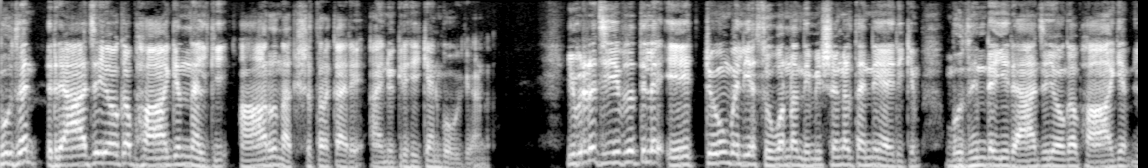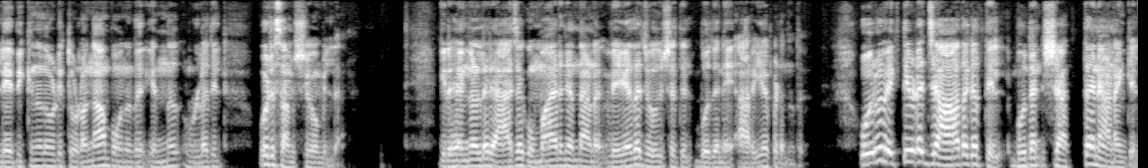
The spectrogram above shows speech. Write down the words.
ബുധൻ രാജയോഗ ഭാഗ്യം നൽകി ആറ് നക്ഷത്രക്കാരെ അനുഗ്രഹിക്കാൻ പോവുകയാണ്. ഇവരുടെ ജീവിതത്തിലെ ഏറ്റവും വലിയ സുവർണ നിമിഷങ്ങൾ തന്നെയായിരിക്കും ബുധന്റെ ഈ രാജയോഗ ഭാഗ്യം ലഭിക്കുന്നതോടെ തുടങ്ങാൻ പോകുന്നത് എന്ന് ഉള്ളതിൽ ഒരു സംശയവുമില്ല. ഗ്രഹങ്ങളുടെ രാജകുമാരൻ എന്നാണ് വേദജ്യോതിഷത്തിൽ ബുധനെ അറിയപ്പെടുന്നത്. ഒരു വ്യക്തിയുടെ ജാതകത്തിൽ ബുധൻ ശക്തനാണെങ്കിൽ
